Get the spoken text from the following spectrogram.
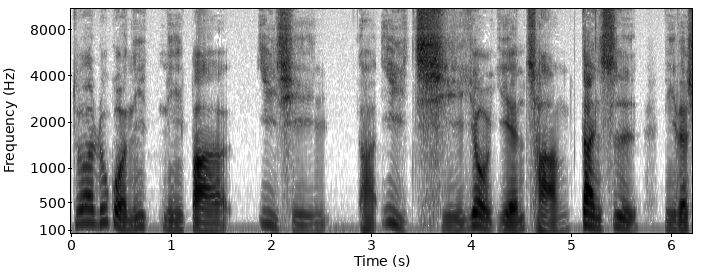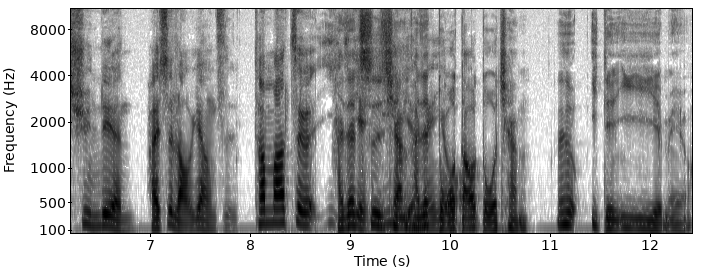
对啊，如果你你把疫情啊疫期又延长，但是你的训练还是老样子，他妈这个还在刺枪，还在夺刀夺枪，那一点意义也没有。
